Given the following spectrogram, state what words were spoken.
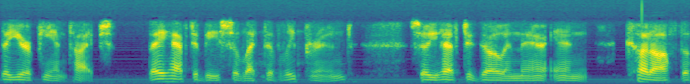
the European types. They have to be selectively pruned, so you have to go in there and cut off the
